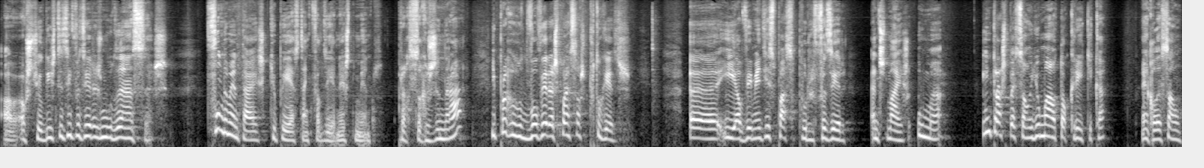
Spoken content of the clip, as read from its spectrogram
aos socialistas e fazer as mudanças fundamentais que o PS tem que fazer neste momento para se regenerar e para devolver a esperança aos portugueses. Uh, e, obviamente, isso passa por fazer, antes de mais, uma introspecção e uma autocrítica em relação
